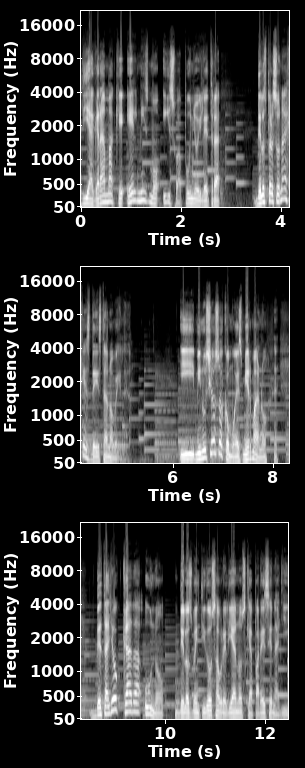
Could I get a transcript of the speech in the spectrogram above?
diagrama que él mismo hizo a puño y letra de los personajes de esta novela. Y minucioso como es mi hermano, detalló cada uno de los 22 aurelianos que aparecen allí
